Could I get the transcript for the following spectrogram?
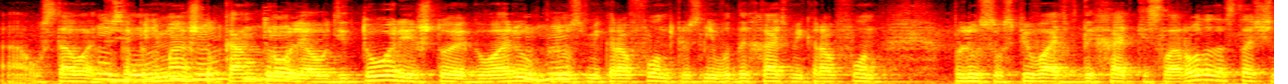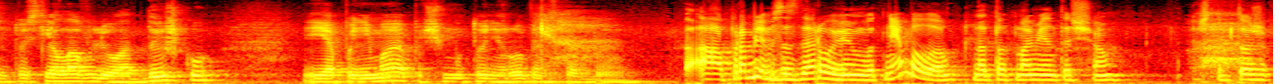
а, уставать. То есть я понимаю, что контроль аудитории, что я говорю, плюс микрофон, плюс не выдыхать микрофон, плюс успевать вдыхать кислорода достаточно. То есть я ловлю отдышку, и я понимаю, почему Тони Робинс как бы... А проблем со здоровьем вот не было на тот момент еще? Чтобы тоже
